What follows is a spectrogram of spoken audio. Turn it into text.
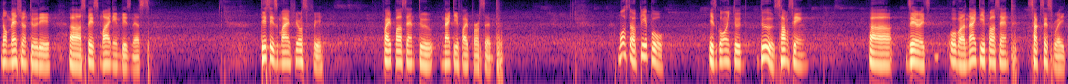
not mentioned to the uh, space mining business. This is my philosophy, 5% to 95%. Most of people is going to do something, uh, there is over 90% success rate.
